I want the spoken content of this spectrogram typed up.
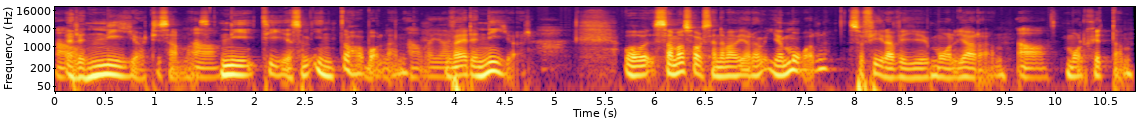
Ja. Eller ni gör tillsammans. Ja. Ni tio som inte har bollen. Ja, vad gör Vad är det ni gör? Och samma sak sen när man gör, gör mål. Så firar vi ju målgöraren. Ja, Målskytten.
